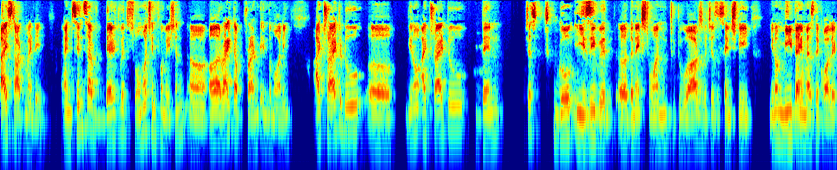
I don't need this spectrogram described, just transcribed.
I start my day. And since I've dealt with so much information uh, uh, right up front in the morning, I try to do you know I try to then just go easy with uh, the next one to two hours, which is essentially, you know, me time as they call it.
